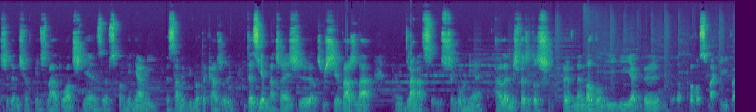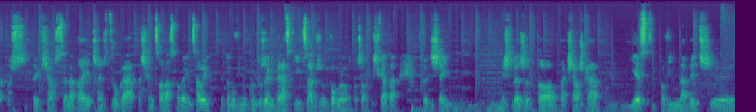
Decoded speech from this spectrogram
75 lat, łącznie ze wspomnieniami samych bibliotekarzy. I to jest jedna część, oczywiście ważna dla nas szczególnie, ale myślę, że też pewne nową i, i jakby dodatkowo smakiem i wartości tej książce nadaje część druga, poświęcona z kolei całej, my to mówimy, kulturze literackiej w Zabrzu, w ogóle od początku świata do dzisiaj. Myślę, że to ta książka jest, powinna być y,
